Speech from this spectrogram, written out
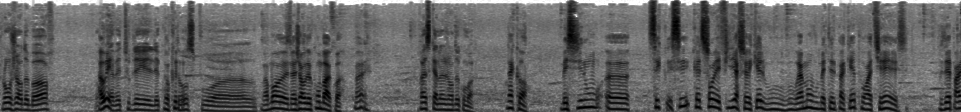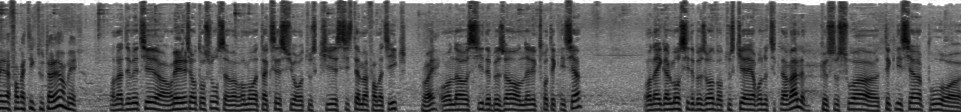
plongeur de bord. Donc, Ah oui. Il avait toutes les, les compétences pour euh, Vraiment euh, nageur de combat, quoi. Ouais. presque un nageur de combat. D'accord. Mais sinon, euh, c'est, c'est- quelles sont les filières sur lesquelles vous, vous- vraiment vous mettez le paquet pour attirer Vous avez parlé d'informatique tout à l'heure, mais On a des métiers, alors Mais- les métiers en tension, ça va vraiment être axé sur tout ce qui est système informatique. ouais. On a aussi des besoins en électrotechnicien. On a également aussi des besoins dans tout ce qui est aéronautique navale, que ce soit euh, technicien pour euh,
